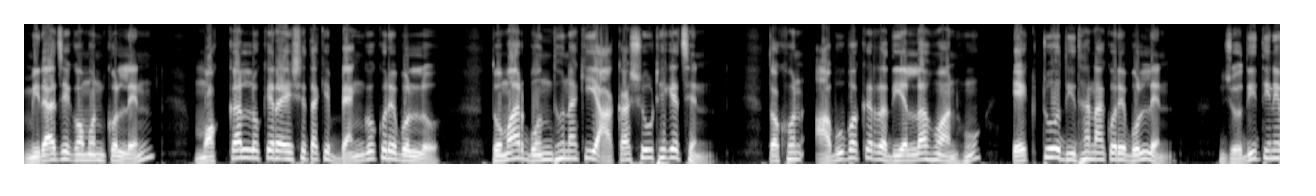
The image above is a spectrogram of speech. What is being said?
মিরাজে গমন করলেন মক্কার লোকেরা এসে তাকে ব্যঙ্গ করে বলল, তোমার বন্ধু নাকি আকাশে উঠে গেছেন? তখন আবু বাকর রাদিয়াল্লাহ আনহু একটুও দ্বিধা না করে বললেন, যদি তিনি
